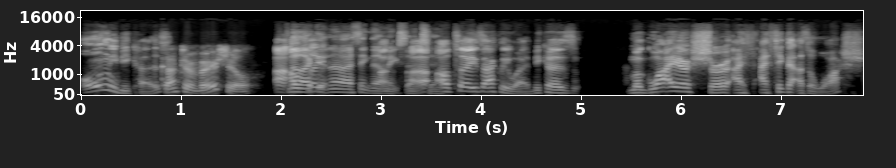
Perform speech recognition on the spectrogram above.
only because controversial. Uh, no, I, you, no, I think that makes sense. I'll, yeah. I'll tell you exactly why. Because Maguire, sure, I I think that as a wash.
